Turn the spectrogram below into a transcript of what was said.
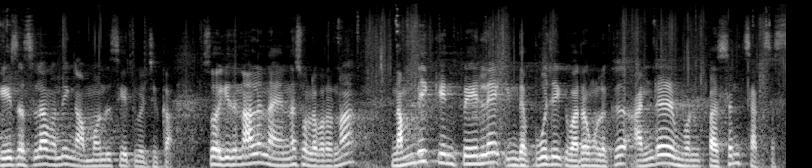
கேசஸ்லாம் வந்து இங்கே அம்மா வந்து சேர்த்து வச்சுருக்கா. ஸோ இதனால் நான் என்ன சொல்ல வரேன்னா நம்பிக்கையின் பேரில் இந்த பூஜைக்கு வரவங்களுக்கு ஹண்ட்ரட் ஒன் பர்சன்ட் சக்ஸஸ்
